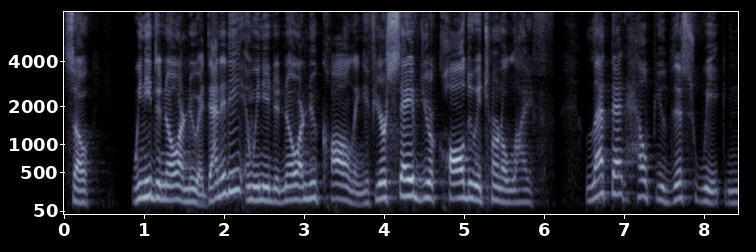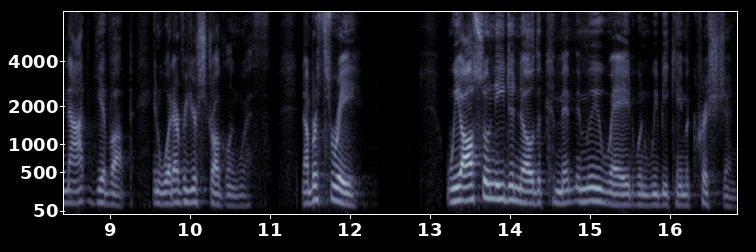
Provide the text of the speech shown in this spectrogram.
So we need to know our new identity and we need to know our new calling. If you're saved you're called to eternal life let that help you this week not give up in whatever you're struggling with. Number three, we also need to know the commitment we made when we became a Christian,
